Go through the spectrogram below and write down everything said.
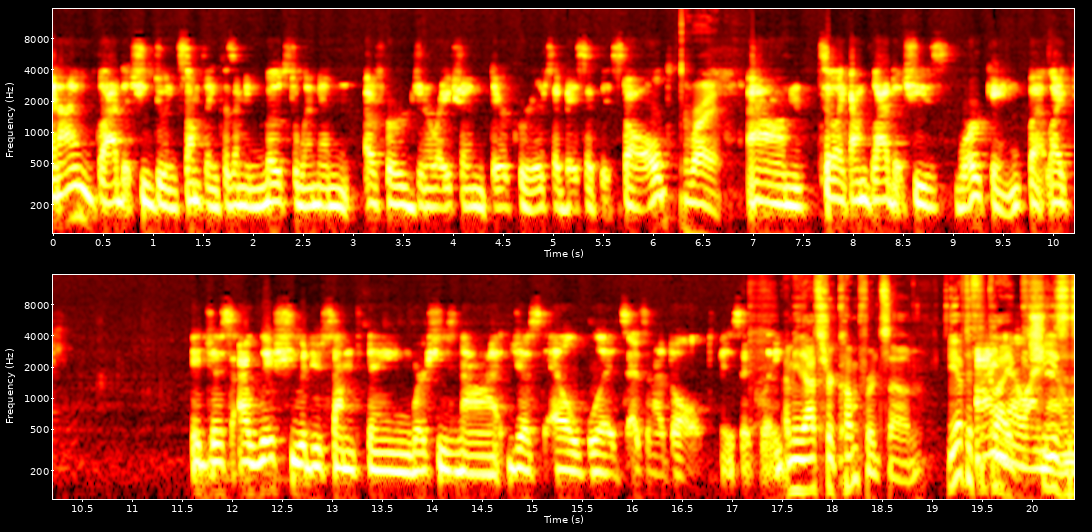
and i'm glad that she's doing something because i mean most women of her generation their careers have basically stalled Right. um so like i'm glad that she's working but like it just i wish she would do something where she's not just elle woods as an adult basically I mean, that's her comfort zone. You have to think I like know, she's.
